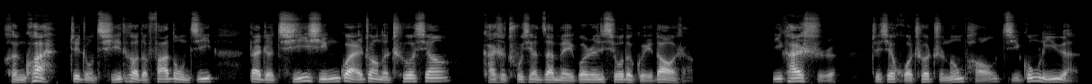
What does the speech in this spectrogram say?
很快，这种奇特的发动机带着奇形怪状的车厢开始出现在美国人修的轨道上。一开始，这些火车只能跑几公里远，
